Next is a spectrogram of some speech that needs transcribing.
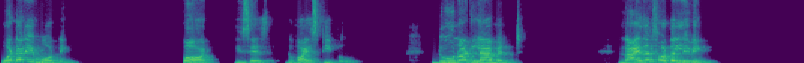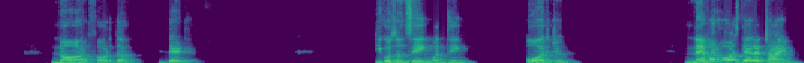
What are you mourning? For, he says, the wise people do not lament, neither for the living nor for the dead. He goes on saying one thing, O Arjun, never was there a time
